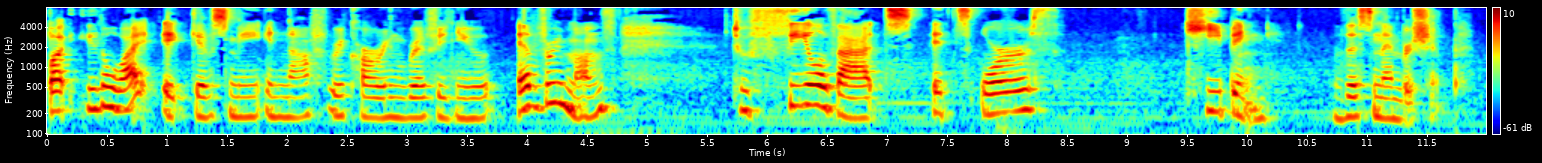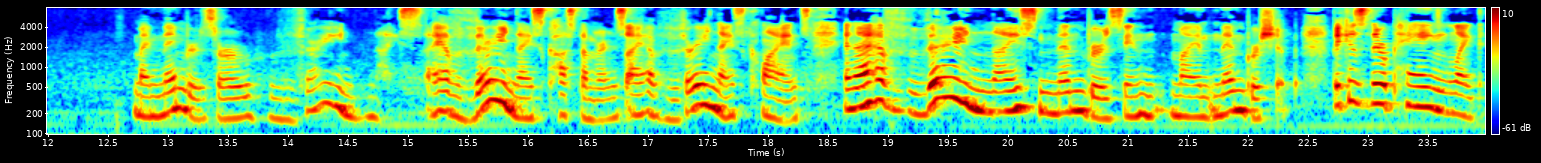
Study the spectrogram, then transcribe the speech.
But you know what? It gives me enough recurring revenue every month to feel that it's worth keeping this membership my members are very nice. I have very nice customers. I have very nice clients. And I have very nice members in my membership because they're paying like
